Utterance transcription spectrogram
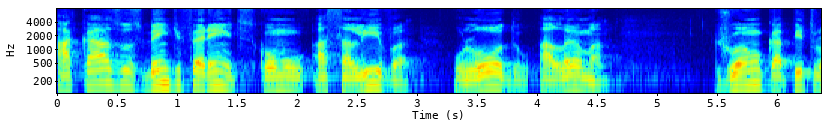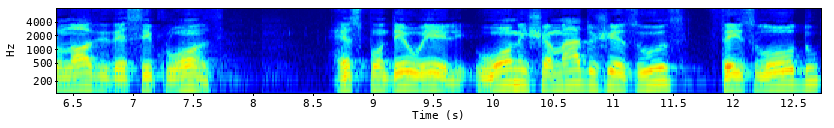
Há casos bem diferentes, como a saliva, o lodo, a lama. João capítulo 9, versículo 11. Respondeu ele: O homem chamado Jesus fez lodo,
